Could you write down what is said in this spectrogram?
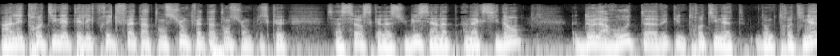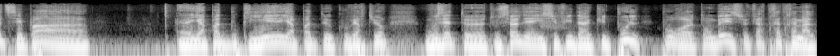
Hein, les trottinettes électriques, faites attention, faites attention, puisque sa sœur, ce qu'elle a subi, c'est un, un accident de la route avec une trottinette. Donc trottinette, c'est pas il euh, n'y a pas de bouclier, il n'y a pas de couverture. Vous êtes euh, tout seul, il suffit d'un cul de poule pour euh, tomber et se faire très très mal.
